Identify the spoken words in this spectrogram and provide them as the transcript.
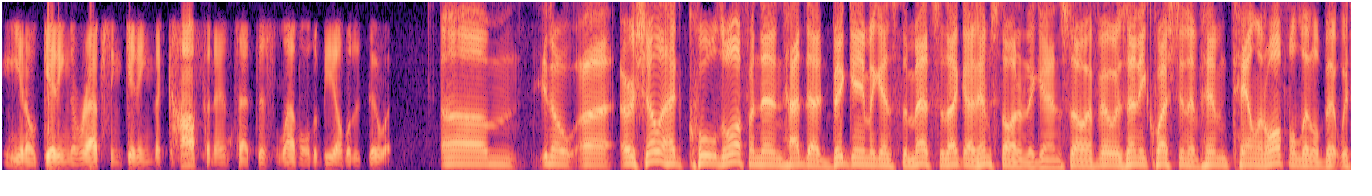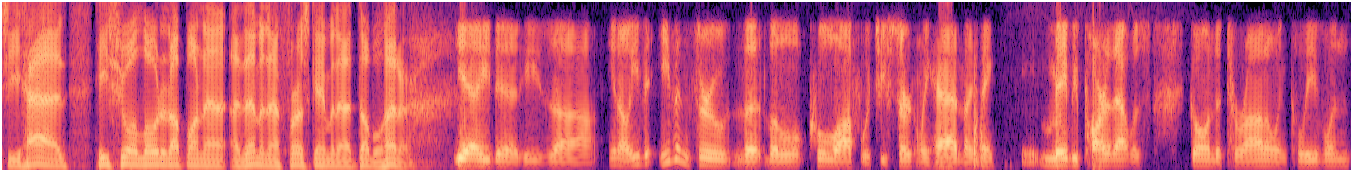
you know getting the reps and getting the confidence at this level to be able to do it Um, you know, uh, Urshela had cooled off and then had that big game against the Mets, so that got him started again. So if there was any question of him tailing off a little bit, which he had, he sure loaded up on that, uh, them in that first game of that doubleheader. Yeah, he did. He's uh you know, even even through the the little cool off which he certainly had and I think maybe part of that was going to Toronto and Cleveland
